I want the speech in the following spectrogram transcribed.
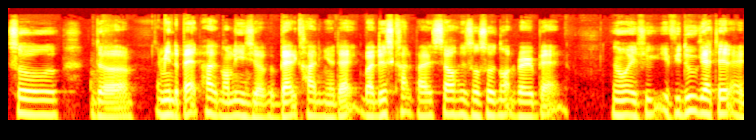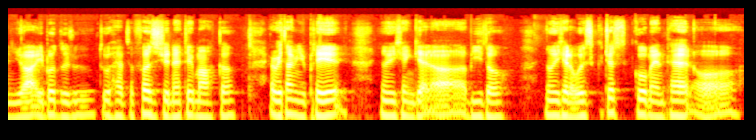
So the I mean the bad part normally is you have a bad card in your deck, but this card by itself is also not very bad. You know, if you if you do get it and you are able to do, to have the first genetic marker every time you play it, you know you can get a beetle. You know you can always just go Mentat or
